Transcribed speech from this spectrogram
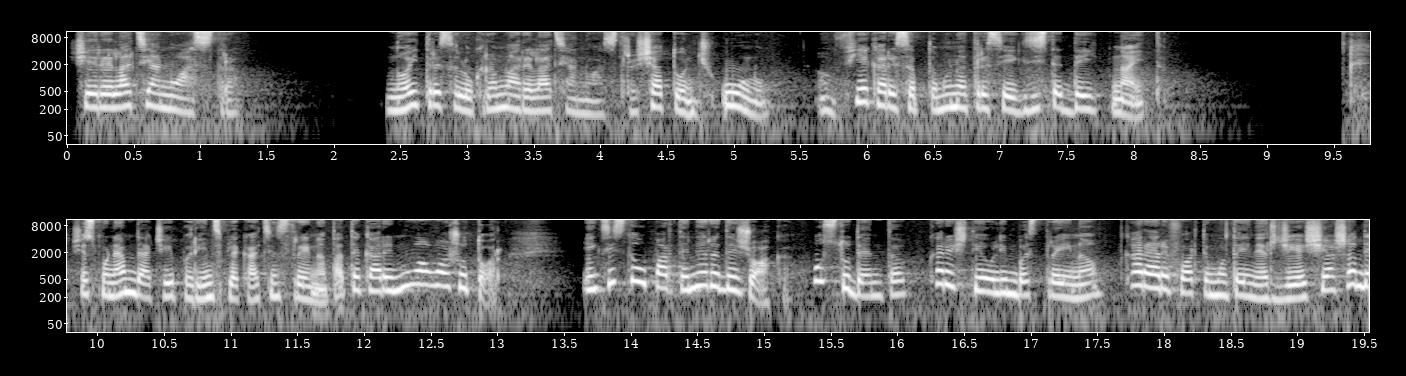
și e relația noastră. Noi trebuie să lucrăm la relația noastră. Și atunci, unu, în fiecare săptămână trebuie să existe date night. Și spuneam de acei părinți plecați în străinătate care nu au ajutor. Există o parteneră de joacă, o studentă care știe o limbă străină, care are foarte multă energie și așa de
